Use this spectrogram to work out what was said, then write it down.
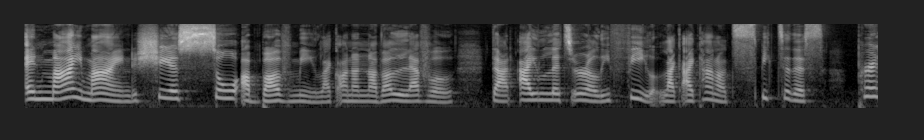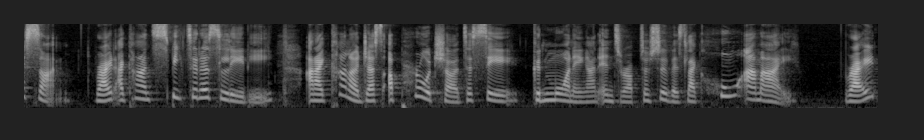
in my mind, she is so above me, like on another level that I literally feel like I cannot speak to this person, right? I can't speak to this lady and I cannot just approach her to say good morning and interrupt her service. Like, who am I? Right?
